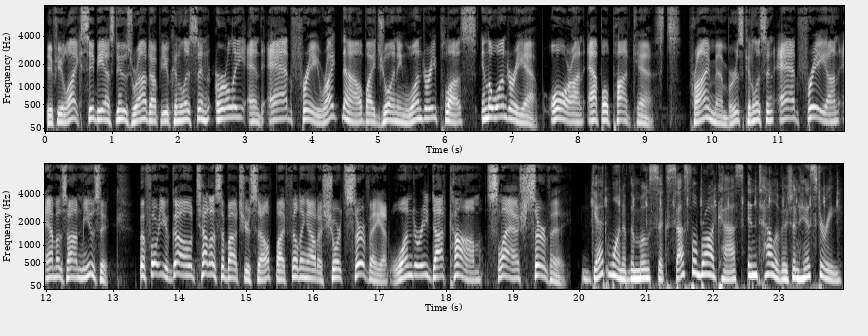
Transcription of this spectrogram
If you like CBS News Roundup, you can listen early and ad-free right now by joining Wondery Plus in the Wondery app or on Apple Podcasts. Prime members can listen ad-free on Amazon Music. Before you go, tell us about yourself by filling out a short survey at wondery.com/survey. Get one of the most successful broadcasts in television history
